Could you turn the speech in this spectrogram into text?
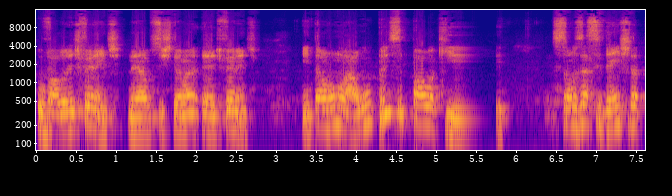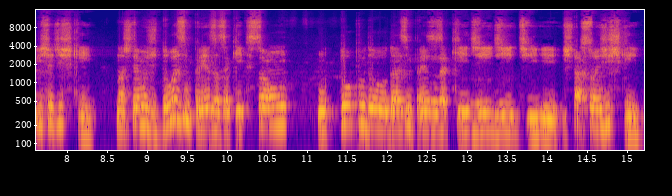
o valor é diferente, né? O sistema é diferente. Então, vamos lá. O principal aqui são os acidentes da pista de esqui nós temos duas empresas aqui que são no topo do, das empresas aqui de, de, de, estações de esqui,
